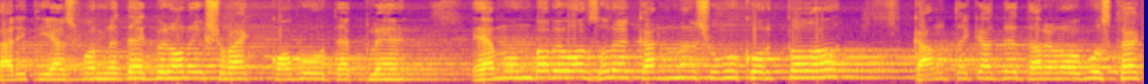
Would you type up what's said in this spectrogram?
তার ইতিহাস পড়লে দেখবেন অনেক সময় কবর দেখলে এমনভাবে অঝরে কান্না শুরু করত কানতে কাঁদতে তার অবস্থায়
